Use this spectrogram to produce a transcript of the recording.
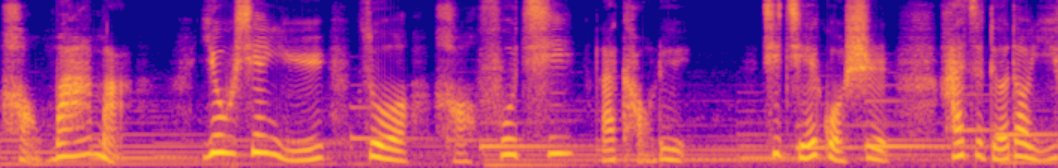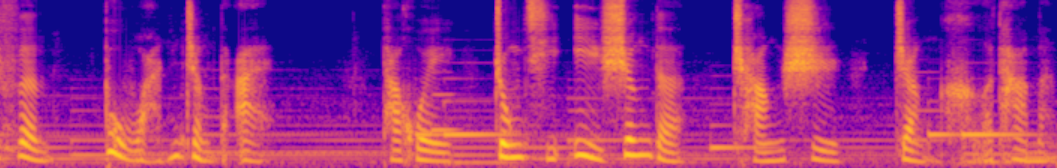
好妈妈优先于做好夫妻来考虑，其结果是孩子得到一份不完整的爱，他会终其一生的尝试整合他们。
